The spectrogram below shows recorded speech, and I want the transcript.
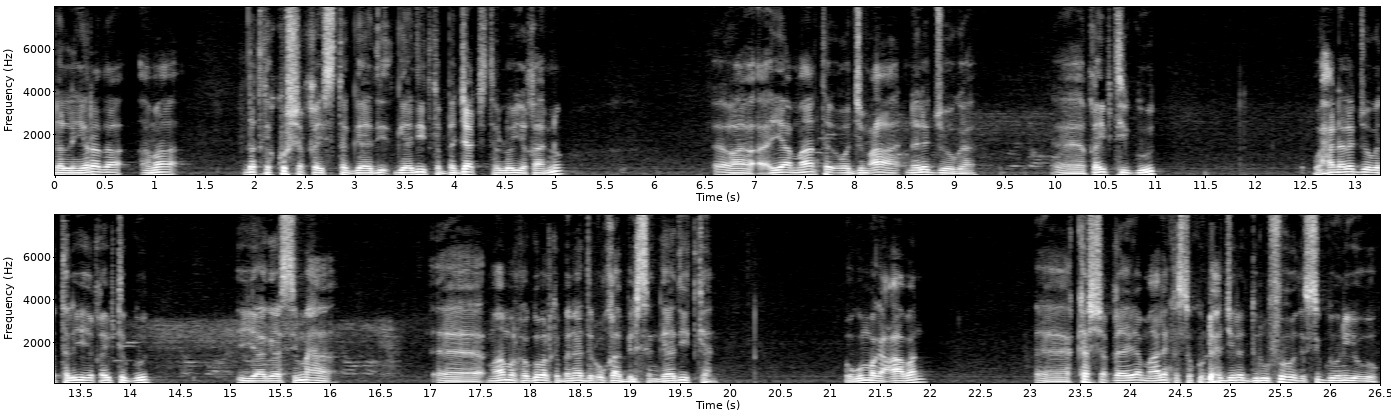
dhallinyarada ama dadka ku shaqaysta gaadiidka bajaajta loo yaqaano. Ayaa maanta oo jimcaha nala jooga qeybtii guud. Waxaa nala jooga taliyihii qeybta guud iyo agaasimaha maamulka gobolka banaadir u qaabilsan gaadiidkan ugu magacaaban ka shaqeeya maalin kasta ku dhex jira duruufahooda si gooniya u og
